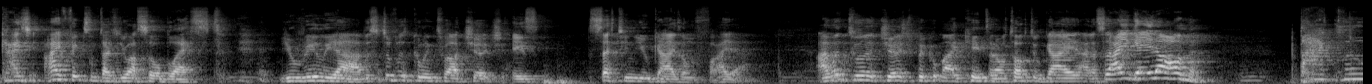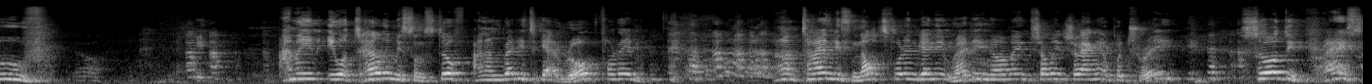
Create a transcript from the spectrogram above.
Guys, I think sometimes you are so blessed. You really are. The stuff that's coming to our church is setting you guys on fire. I went to a church to pick up my kids and I was talking to a guy and I said, How are you getting on? Bad move. I mean, he was telling me some stuff and I'm ready to get a rope for him. I'm tying these knots for him, getting it ready, you know what I mean? We hang it up a tree? So depressed.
